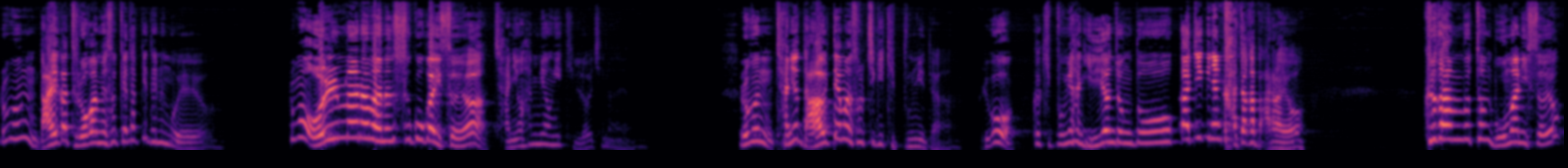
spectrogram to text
여러분 나이가 들어가면서 깨닫게 되는 거예요. 그러면 얼마나 많은 수고가 있어야 자녀 한 명이 길러지나요? 여러분 자녀 낳을 때만 솔직히 기쁩니다. 그리고 그 기쁨이 한 1년 정도까지 그냥 가다가 말아요. 그러다음부터는 뭐만 있어요?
